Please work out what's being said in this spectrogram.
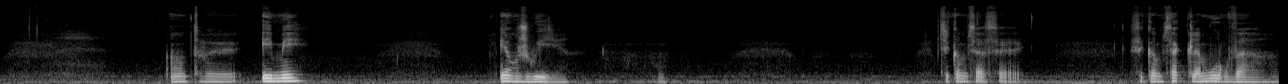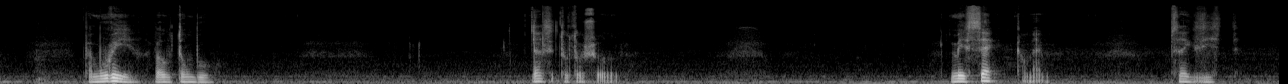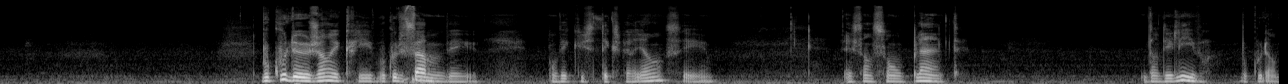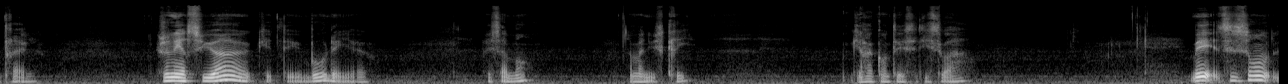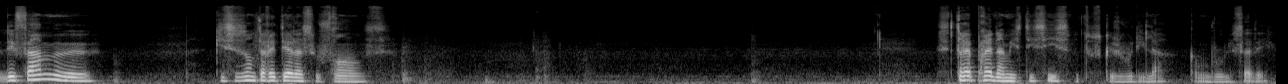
entre aimer et en jouir. C'est comme ça, c'est comme ça que l'amour va, va mourir, va au tombeau. Là, c'est autre chose. Mais c'est quand même. Ça existe. Beaucoup de gens écrivent, beaucoup de femmes ont vécu cette expérience et elles s'en sont plaintes dans des livres, beaucoup d'entre elles. J'en ai reçu un qui était beau d'ailleurs, récemment, un manuscrit qui racontait cette histoire. Mais ce sont des femmes euh, qui se sont arrêtées à la souffrance. C'est très près d'un mysticisme, tout ce que je vous dis là, comme vous le savez.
